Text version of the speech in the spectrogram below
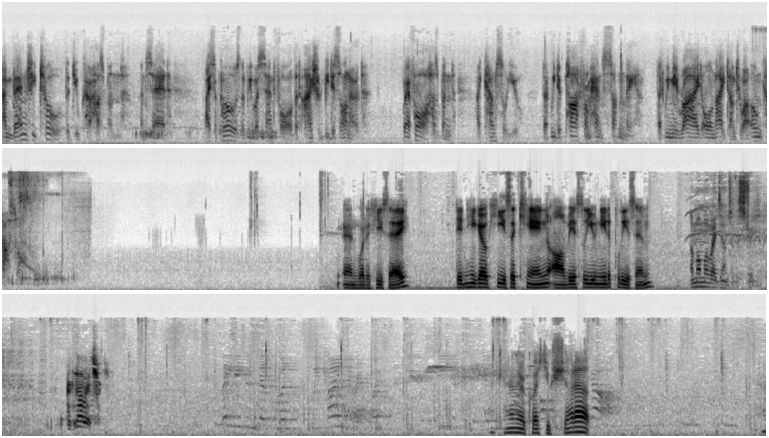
And then she told the duke her husband, and said, I suppose that we were sent for that I should be dishonored. Wherefore, husband, I counsel you, that we depart from hence suddenly, that we may ride all night unto our own castle. And what did he say? Didn't he go, he's a king, obviously you need to please him? I'm on my way down to the street. Acknowledge. I kindly request you shut up. I...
